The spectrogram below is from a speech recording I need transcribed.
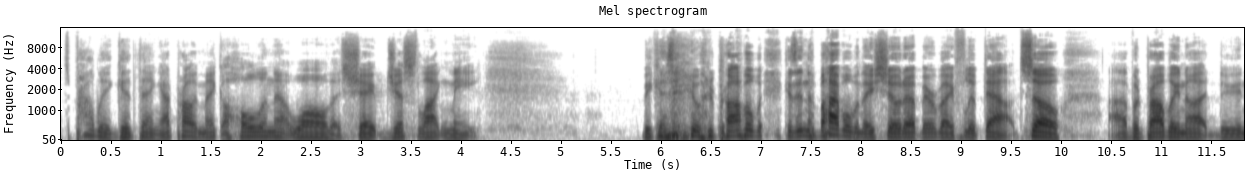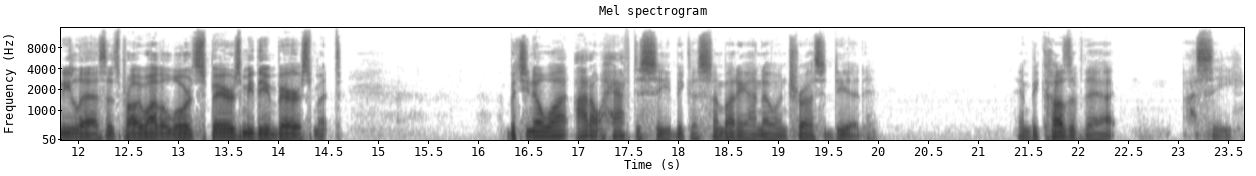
It's probably a good thing. I'd probably make a hole in that wall that's shaped just like me. Because it would probably, because in the Bible, when they showed up, everybody flipped out. So I would probably not do any less. That's probably why the Lord spares me the embarrassment. But you know what? I don't have to see because somebody I know and trust did. And because of that, I see.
